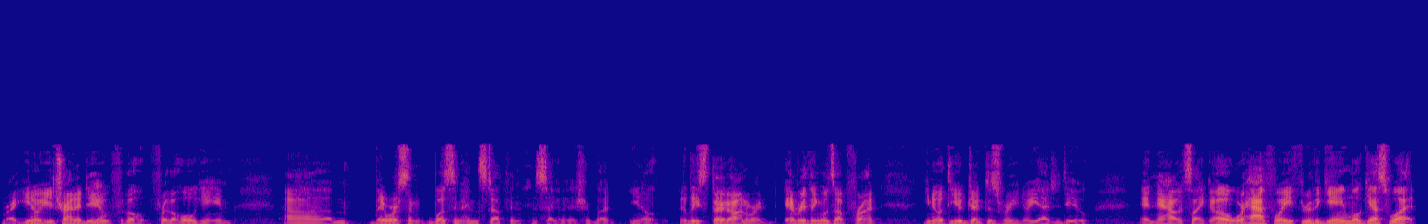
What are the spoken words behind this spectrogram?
right? You know what you're trying to do Yeah. for the for the whole game. Um, there were some was some hidden stuff in, in second edition, but you know at least third onward, everything was up front. You know what the objectives were. You know what you had to do, and now it's like, oh, we're halfway through the game. Well, guess what?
